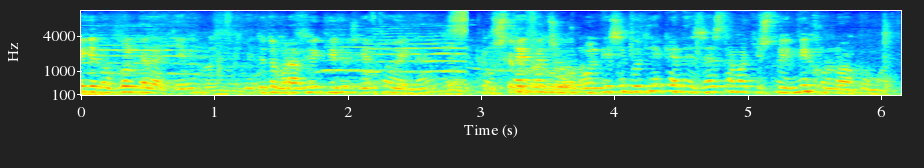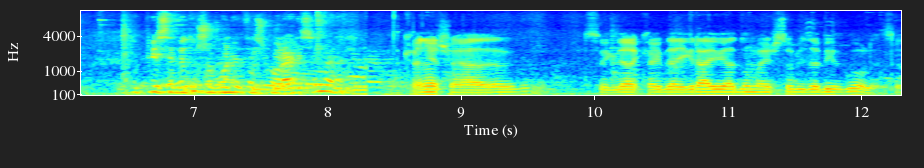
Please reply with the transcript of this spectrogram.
Να μα πει για τον γκολ καταρχήν, γιατί το βραβείο κυρίω γι' αυτό είναι. Ο Στέφαν ο προπονητή είπε ότι έκανε ζέσταμα και στο ημίχρονο ακόμα. Το πίστευε τόσο πολύ ότι θα σκοράρει σήμερα. Конечно, я всегда, когда играю, я думаю, что забил гол. Это,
